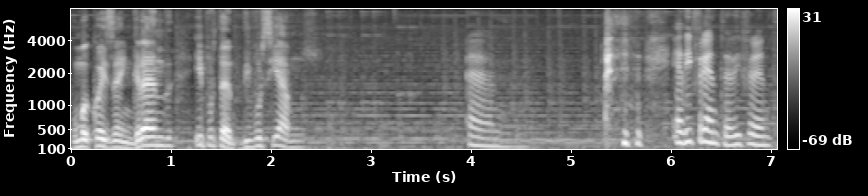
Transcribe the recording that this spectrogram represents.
uma coisa em grande, e portanto divorciámos-nos. É diferente, é diferente.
